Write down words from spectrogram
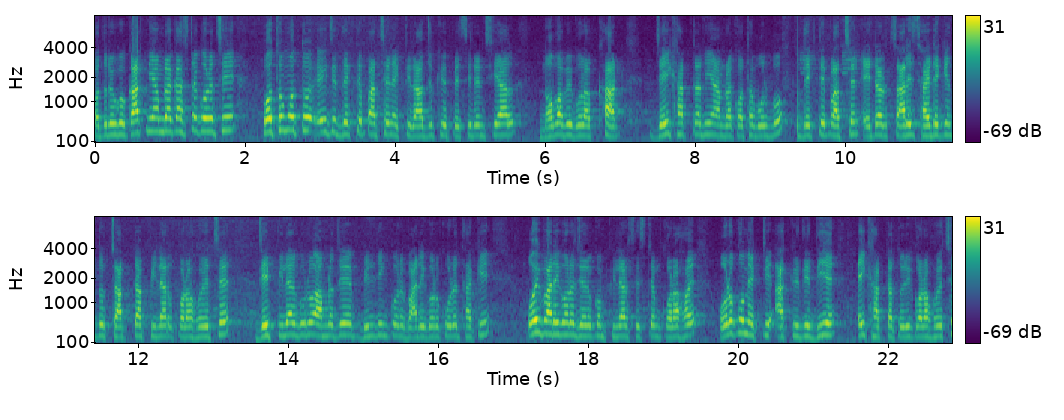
কতটুকু কাঠ নিয়ে আমরা কাজটা করেছি। প্রথমত এই যে দেখতে পাচ্ছেন একটি রাজকীয় প্রেসিডেন্সিয়াল নবাবী গোলাপ খাট যেই খাটটা নিয়ে আমরা কথা বলব, দেখতে পাচ্ছেন এটার চারি সাইডে কিন্তু চারটা পিলার করা হয়েছে। যেই পিলারগুলো আমরা যে বিল্ডিং করে বাড়িঘর করে থাকি, ওই বাড়িঘরে যেরকম পিলার সিস্টেম করা হয়, ওরকম একটি আকৃতি দিয়ে এই খাটটা তৈরি করা হয়েছে।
